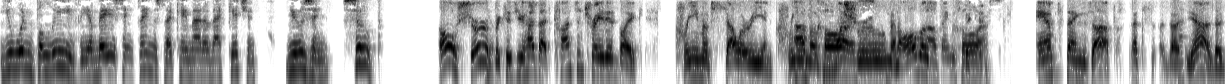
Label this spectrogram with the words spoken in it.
you wouldn't believe the amazing things that came out of that kitchen using soup. Oh, sure, yeah. because you had that concentrated like cream of celery and cream of, of mushroom and all those of things course. that amp things up. That's the, yeah, the,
